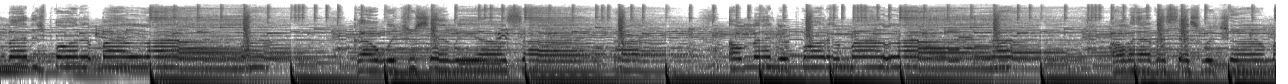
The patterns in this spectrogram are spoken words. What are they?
I'm at this point in my life you me outside? I'm at the point in my life. I'm having sex with your mind.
